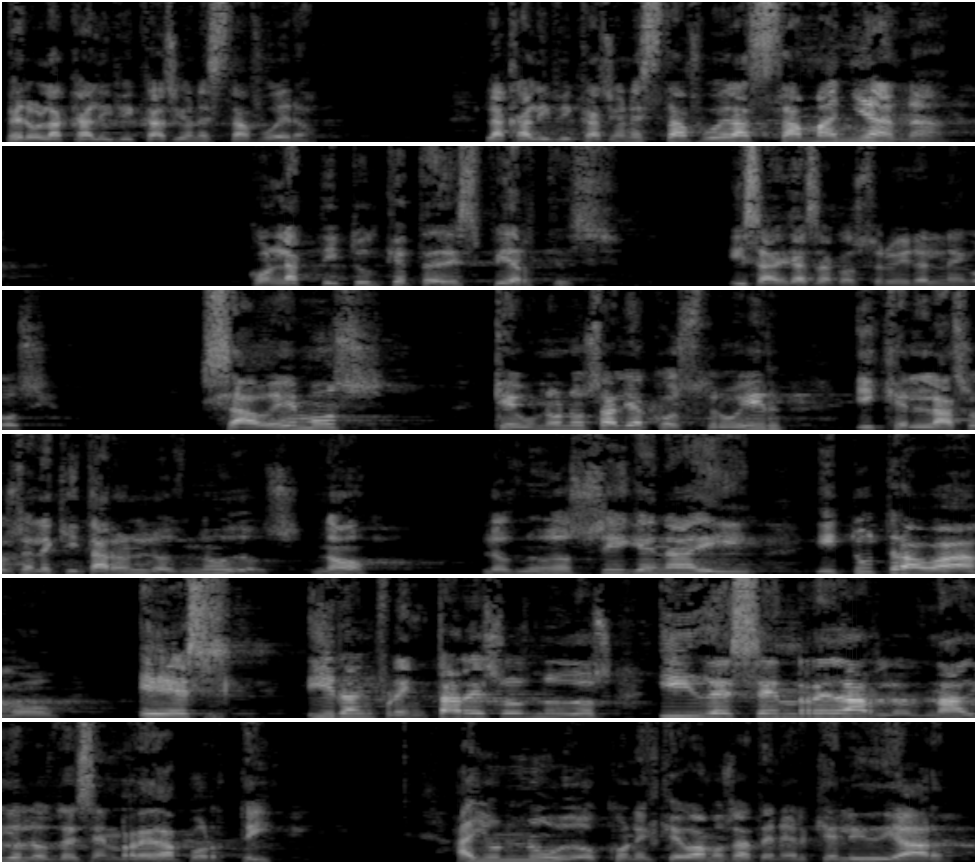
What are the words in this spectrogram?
Pero la calificación está fuera. La calificación está fuera hasta mañana con la actitud que te despiertes y salgas a construir el negocio. Sabemos que uno no sale a construir y que el lazo se le quitaron los nudos. No, los nudos siguen ahí y tu trabajo es ir a enfrentar esos nudos y desenredarlos. Nadie los desenreda por ti. Hay un nudo con el que vamos a tener que lidiar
